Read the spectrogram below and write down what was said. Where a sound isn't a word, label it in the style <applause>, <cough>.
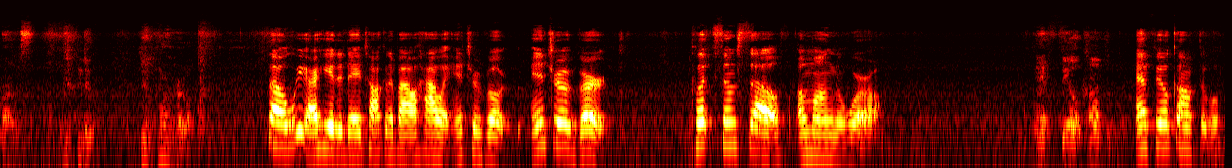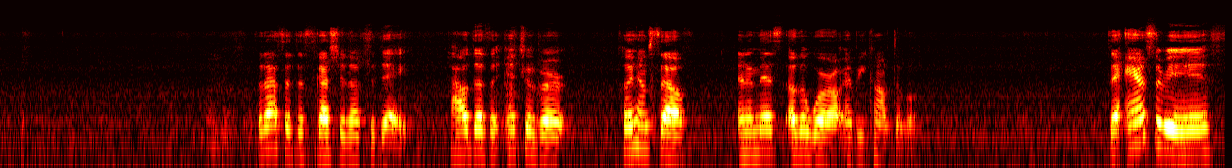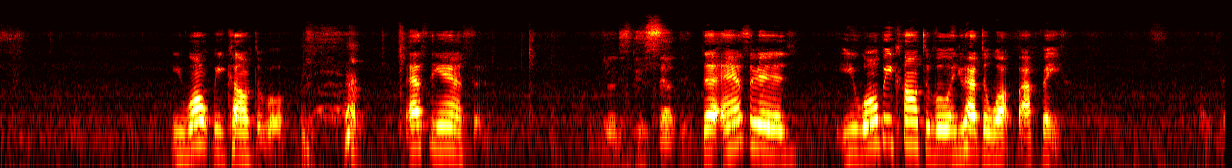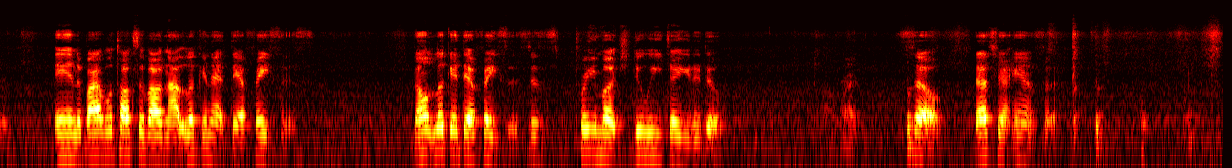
amongst <laughs> the, the world. So we are here today talking about how an introvert introvert puts himself among the world And feel comfortable. and feel comfortable. So that's the discussion of today. How does an introvert put himself in the midst of the world and be comfortable? The answer is you won't be comfortable. <laughs> That's the answer. You'll just be accepted. The answer is you won't be comfortable and you have to walk by faith. Okay. And the Bible talks about not looking at their faces. Don't look at their faces. Just pretty much do what he tell you to do. All right. So that's your answer.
